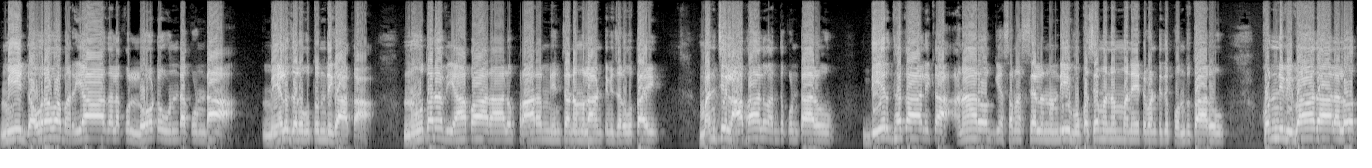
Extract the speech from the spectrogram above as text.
మీ గౌరవ మర్యాదలకు లోటు ఉండకుండా మేలు జరుగుతుంది గాక. నూతన వ్యాపారాలు ప్రారంభించడం లాంటివి జరుగుతాయి. మంచి లాభాలు అందుకుంటారు. దీర్ఘకాలిక అనారోగ్య సమస్యల నుండి ఉపశమనం అనేటువంటిది పొందుతారు. కొన్ని వివాదాలలో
